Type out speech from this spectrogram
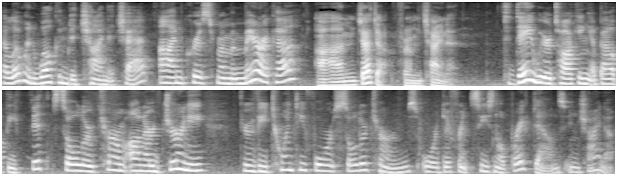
Hello and welcome to China Chat. I'm Chris from America. I'm Jaja from China. Today we are talking about the fifth solar term on our journey through the 24 solar terms or different seasonal breakdowns in China.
